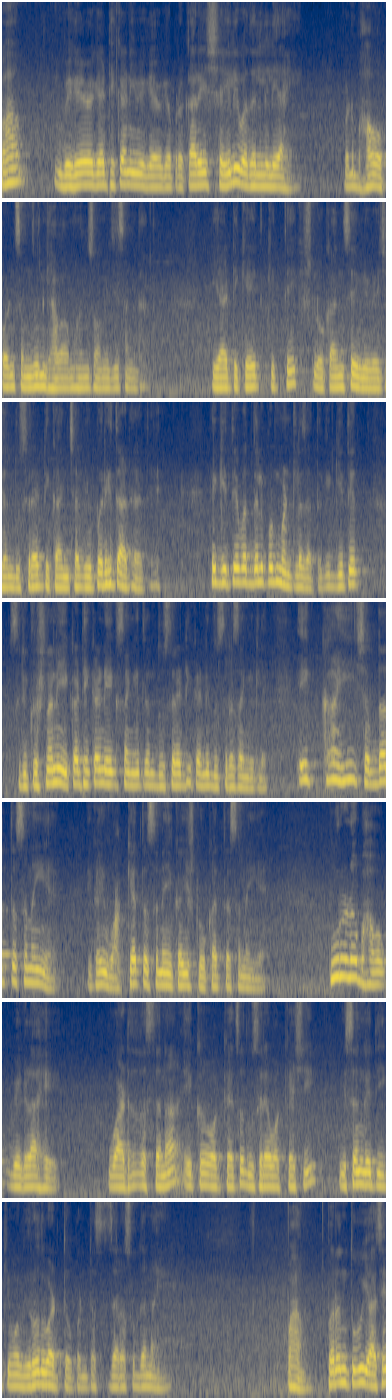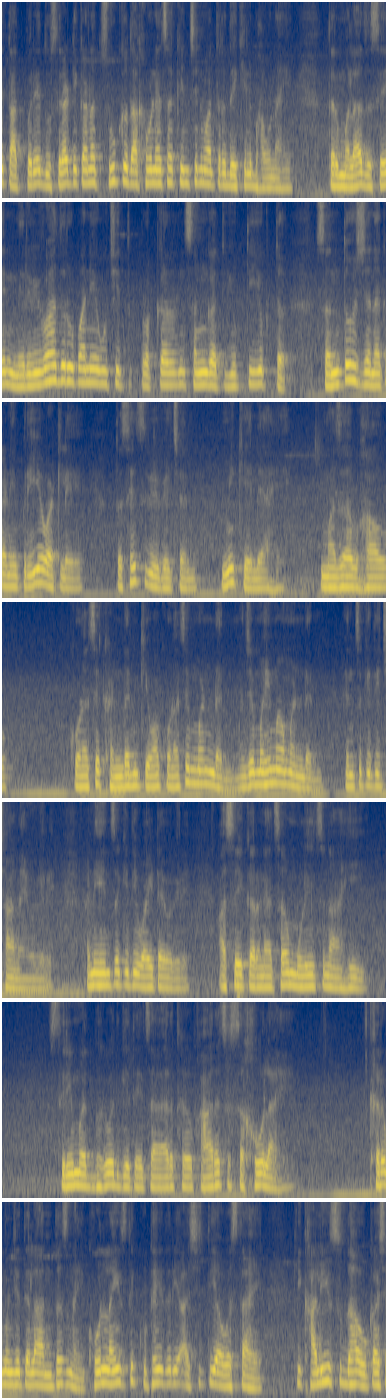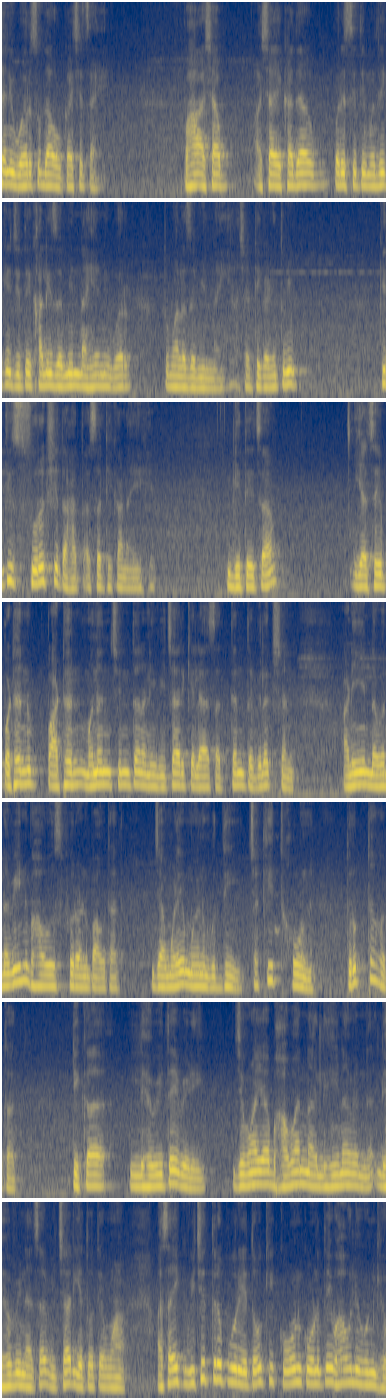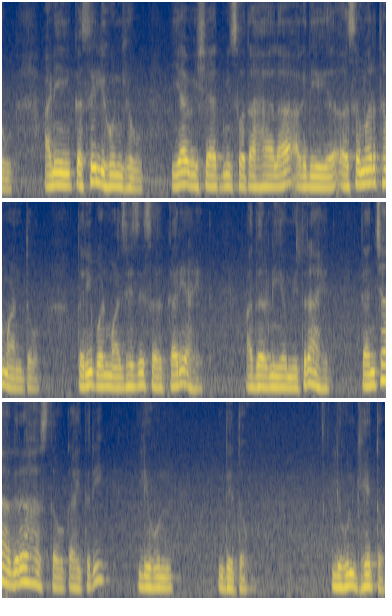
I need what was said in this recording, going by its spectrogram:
पहा वेगळ्या वेगळ्या ठिकाणी वेगळ्या वेगळ्या प्रकारे शैली बदललेली आहे. पण भाव आपण समजून घ्यावा म्हणून स्वामीजी सांगतात. या टीकेत कित्येक श्लोकांचे विवेचन दुसऱ्या टीकांच्या विपरीत आढळते. हे गीतेबद्दल पण म्हटलं जातं की गीतेत श्रीकृष्णाने एका ठिकाणी एक सांगितलं आणि दुसऱ्या ठिकाणी दुसरं सांगितलं. एकाही शब्दात तसं नाही आहे एकाही वाक्यात तसं नाही एकाही श्लोकात तसं नाही आहे. पूर्ण भाव वेगळा आहे. वाटत असताना एका वाक्याचं दुसऱ्या वाक्याशी विसंगती किंवा विरोध वाटतो पण तसं जरासुद्धा नाही. पहा परंतु याचे तात्पर्य दुसऱ्या ठिकाणात चूक दाखवण्याचा किंचित मात्र देखील भाव नाही. तर मला जसे निर्विवाद रूपाने उचित प्रकरण संगत युक्तियुक्त संतोषजनक आणि प्रिय वाटले तसेच विवेचन मी केले आहे. माझा भाव कोणाचे खंडन किंवा कोणाचे मंडन म्हणजे महिमा मंडन यांचं किती छान आहे वगैरे. आणि यांचं किती वाईट आहे वगैरे. असे करण्याचा मुळीच नाही. श्रीमद भगवद्गीतेचा अर्थ फारच सखोल आहे. खरं म्हणजे त्याला अंतच नाही. खोल नाहीच ती कुठेतरी अशी ती अवस्था आहे की खालीसुद्धा अवकाश आणि वरसुद्धा अवकाशच आहे. पहा अशा अशा एखाद्या परिस्थितीमध्ये की जिथे खाली जमीन नाही आणि वर तुम्हाला जमीन नाही. अशा ठिकाणी तुम्ही किती सुरक्षित आहात असं ठिकाण आहे हे. गीतेचा याचे पठन पाठन मनन चिंतन आणि विचार केल्यास अत्यंत विलक्षण आणि नवनवीन भावस्फुरण पावतात ज्यामुळे मन बुद्धी चकित होऊन तृप्त होतात. टीका लिहविते वेळी जेव्हा या भावांना लिहिण्या लिहविण्याचा विचार येतो तेव्हा असा एक विचित्र पूर येतो की कोण कोणते भाव लिहून घेऊ आणि कसे लिहून घेऊ या विषयात मी स्वतःला अगदी असमर्थ मानतो. तरी पण माझे जे सहकारी आहेत आदरणीय मित्र आहेत त्यांच्या आग्रहास्तव काहीतरी लिहून देतो. लिहून घेतो.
